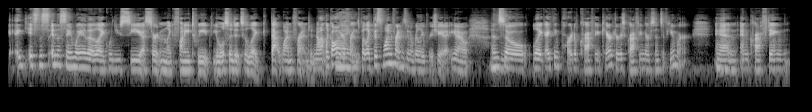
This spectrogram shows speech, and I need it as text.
it's this in the same way that like when you see a certain like funny tweet you will send it to like that one friend and not like all right. your friends but like this one friend who's going to really appreciate it you know mm -hmm. and mm-hmm. so like i think part of crafting a character is crafting their sense of humor and mm -hmm. and crafting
